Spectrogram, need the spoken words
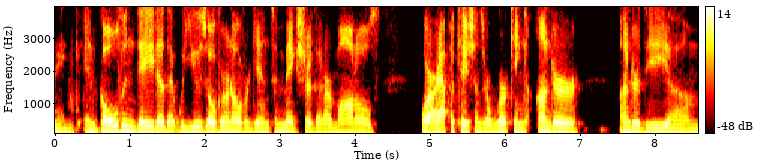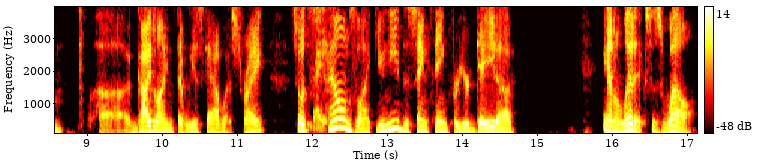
right. and golden data that we use over and over again to make sure that our models or our applications are working under under the um, uh, guidelines that we established right? So it right. sounds like you need the same thing for your data analytics as well.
